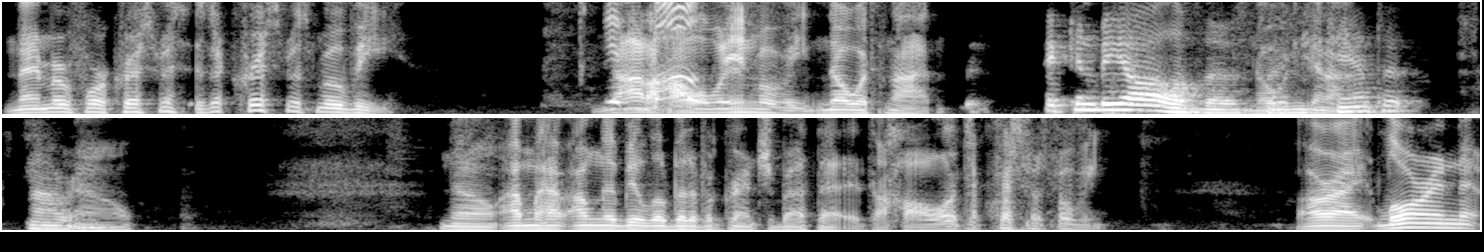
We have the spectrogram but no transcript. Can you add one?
Nightmare Before Christmas is a Christmas movie, It's not a. Halloween movie. No, it's not. It can be all of those No, it things, cannot. can't it? All right. No, no. I'm gonna, I'm going to be a little bit of a Grinch about that. It's a Hall. It's a Christmas movie. All right, Lauren,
